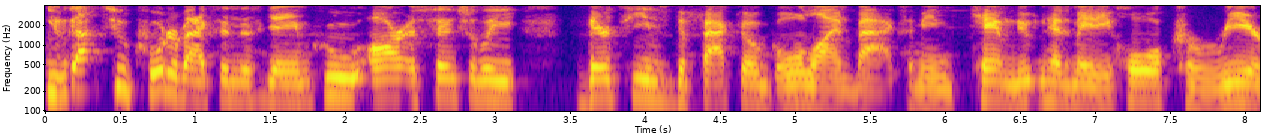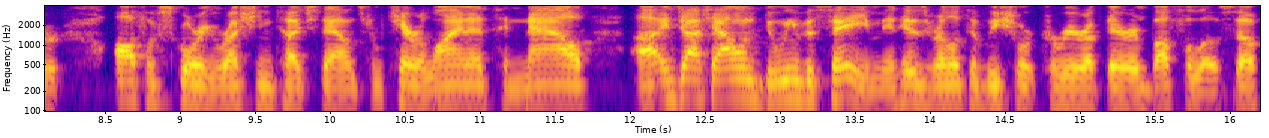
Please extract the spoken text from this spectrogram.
you've got two quarterbacks in this game who are essentially their team's de facto goal line backs. I mean, Cam Newton has made a whole career off of scoring rushing touchdowns from Carolina to now. Uh, and Josh Allen doing the same in his relatively short career up there in Buffalo. So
